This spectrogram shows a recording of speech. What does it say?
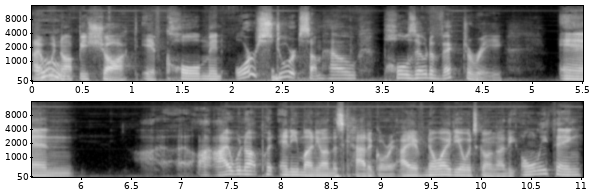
I would not be shocked if Colman or Stewart somehow pulls out a victory. And I, I would not put any money on this category. I have no idea what's going on. The only thing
